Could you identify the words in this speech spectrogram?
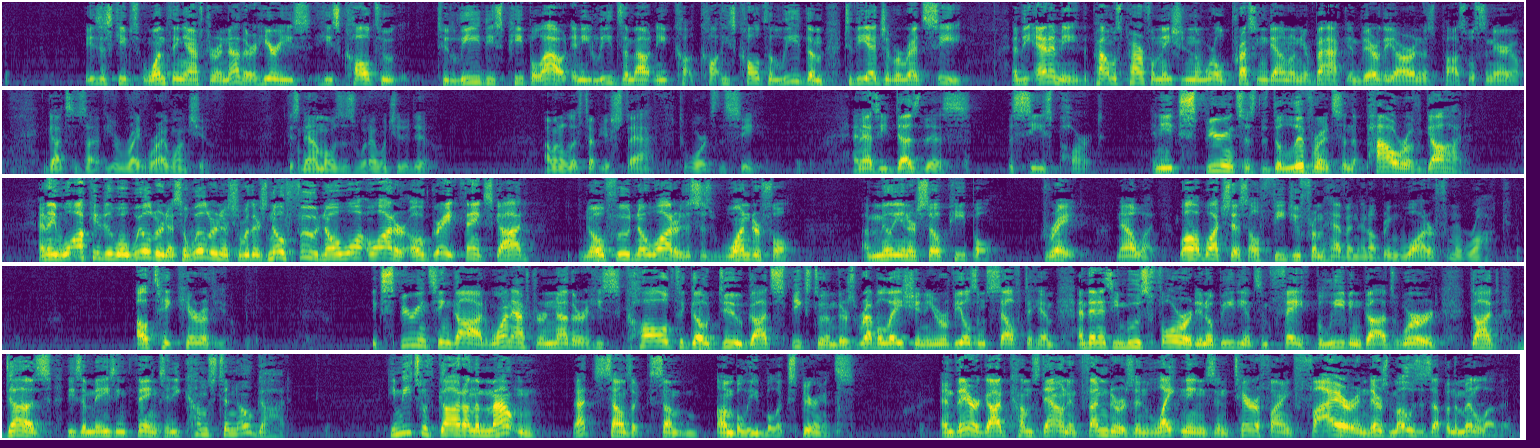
he just keeps one thing after another. Here he's, he's called to, to lead these people out, and he leads them out, and he call, he's called to lead them to the edge of a Red Sea. And the enemy, the most powerful nation in the world, pressing down on your back, and there they are in this possible scenario. God says, You're right where I want you. Because now, Moses, what I want you to do, I want to lift up your staff towards the sea. And as he does this, the seas part. And he experiences the deliverance and the power of God. And they walk into a wilderness, a wilderness where there's no food, no wa- water. Oh, great, thanks, God. No food, no water. This is wonderful. A million or so people. Great. Now what? Well, watch this. I'll feed you from heaven, and I'll bring water from a rock. I'll take care of you experiencing God one after another. He's called to go do. God speaks to him. There's revelation. and He reveals himself to him. And then as he moves forward in obedience and faith, believing God's word, God does these amazing things and he comes to know God. He meets with God on the mountain. That sounds like some unbelievable experience. And there, God comes down in thunders and lightnings and terrifying fire, and there's Moses up in the middle of it.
